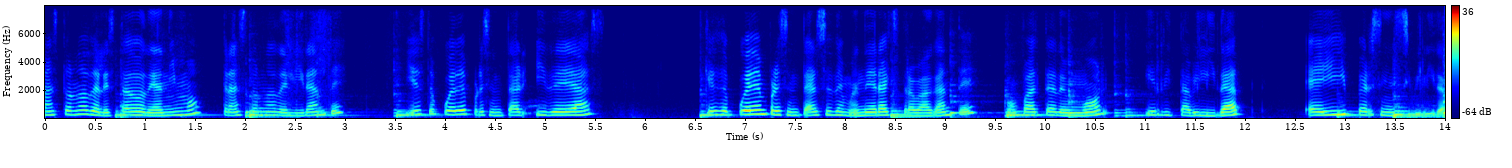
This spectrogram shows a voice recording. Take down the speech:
trastorno del estado de ánimo, trastorno delirante, y esto puede presentar ideas que se pueden presentarse de manera extravagante, con falta de humor, irritabilidad e hipersensibilidad.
